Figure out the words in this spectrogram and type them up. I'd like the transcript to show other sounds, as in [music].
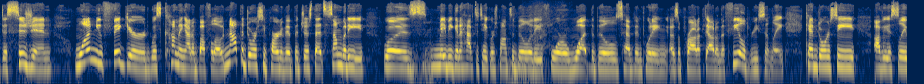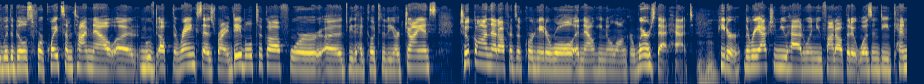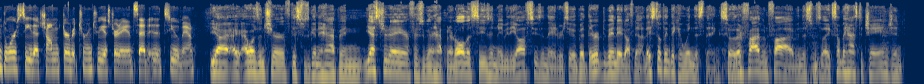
decision one you figured was coming out of Buffalo, not the Dorsey part of it, but just that somebody was maybe going to have to take responsibility for what the Bills have been putting as a product out on the field recently. Ken Dorsey, obviously, with the Bills for quite some time now, uh, moved up the ranks as Brian Daboll took off for uh, to be the head coach of the New York Giants, took on that offensive coordinator role, and now he no longer wears that hat. Mm-hmm. Peter, the reaction you had when you found out that it was indeed Ken Dorsey that Sean McDermott turned to yesterday and said, "It's you, man." Yeah, I, I, wasn't sure if this was going to happen yesterday or if this was going to happen at all this season. Maybe the off season they had received, but they ripped the band-aid off now. They still think they can win this thing, so they're five and five, and this was like something has to change. And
